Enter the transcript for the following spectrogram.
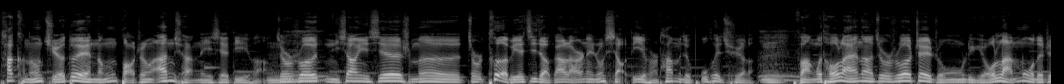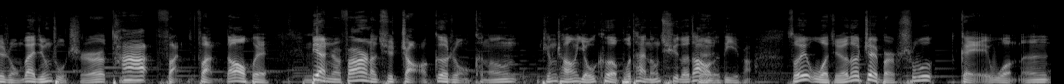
他可能绝对能保证安全的一些地方，嗯就是说，嗯你像一些什么，就是特别犄角旮旯那种小地方，他们就不会去了。嗯反过头来呢，就是说这种旅游栏目的这种外景主持，他反反倒会嗯变着法儿呢去找各种可能平常游客不太能去得到的地方。所以我觉得这本书给我们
